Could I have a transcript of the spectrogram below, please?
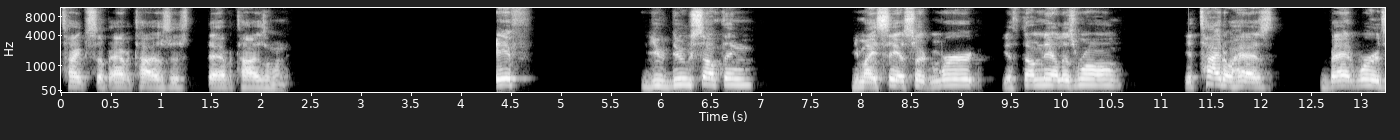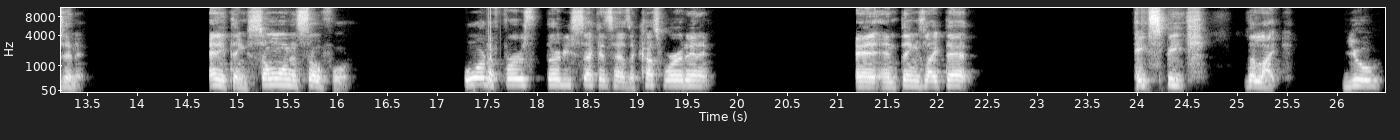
types of advertisers to advertise on it. If you do something, you might say a certain word, your thumbnail is wrong, your title has bad words in it, anything, so on and so forth or the first 30 seconds has a cuss word in it and, and things like that, hate speech, the like, you'll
